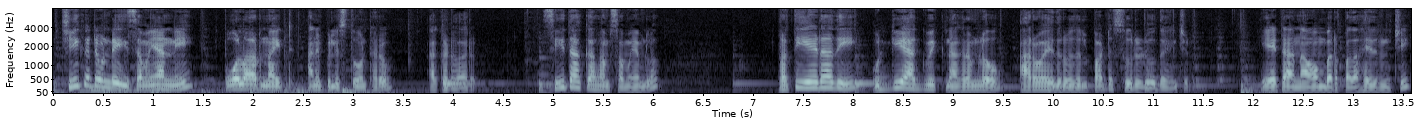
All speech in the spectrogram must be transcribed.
చీకటి ఉండే ఈ సమయాన్ని పోలార్ నైట్ అని పిలుస్తూ ఉంటారు అక్కడి వారు శీతాకాలం సమయంలో ప్రతి ఏడాది ఉడ్గి ఆగ్విక్ నగరంలో అరవై ఐదు రోజుల పాటు సూర్యుడు ఉదయించడు. ఏటా నవంబర్ పదహైదు నుంచి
